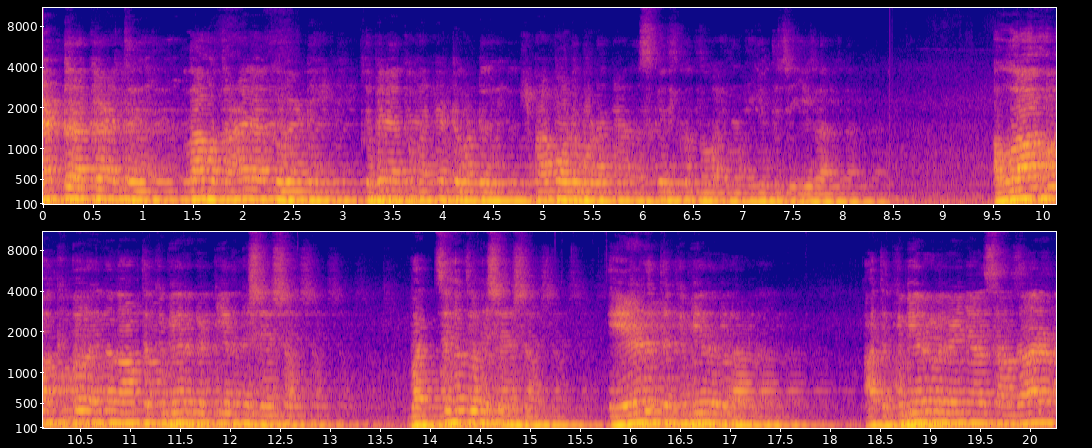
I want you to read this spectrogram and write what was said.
രണ്ട് റക്അത്ത് അല്ലാഹു തആലക്ക് വേണ്ടി ഖിബലക്ക് മുന്നിട്ടുകൊണ്ട് ഇമാമോട് കൂടെ ഞാൻ നിസ്കരിക്കുന്നു എന്ന് നിയത്ത് ചെയ്യുക. അക്ബർ എന്ന് നാം തക്ബീർ കെട്ടിയതിനു ശേഷം വജ്ജഹത്തിന് ശേഷം ഏഴ് തക്ബീറുകളാണ് ആ തക്ബീറുകൾ കഴിഞ്ഞാൽ സാധാരണ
